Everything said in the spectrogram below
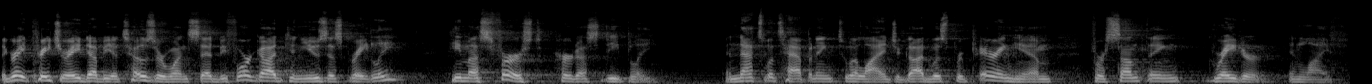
The great preacher A.W. Tozer once said, Before God can use us greatly, he must first hurt us deeply. And that's what's happening to Elijah. God was preparing him for something greater in life.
